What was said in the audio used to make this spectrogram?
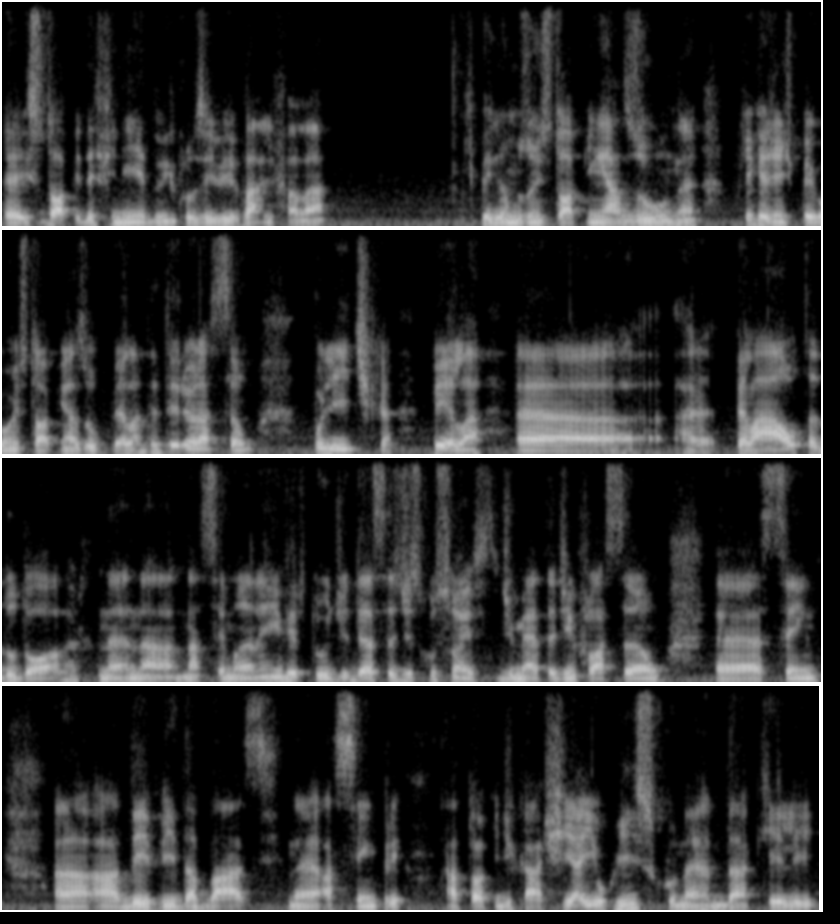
é, stop definido. Inclusive, vale falar que pegamos um stop em azul. Né? Por que, que a gente pegou um stop em azul? Pela deterioração política pela, uh, uh, pela alta do dólar né, na, na semana em virtude dessas discussões de meta de inflação uh, sem a, a, devida base, né, a sempre a toque de caixa. E aí o risco né, daquele,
